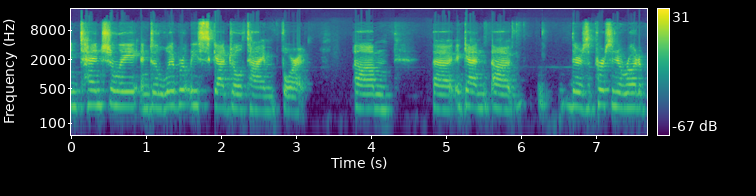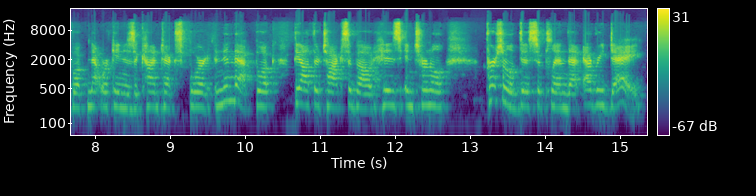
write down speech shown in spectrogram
intentionally and deliberately schedule time for it. Um, uh, again, uh, there's a person who wrote a book, Networking is a Contact Sport. And in that book, the author talks about his internal personal discipline that every day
